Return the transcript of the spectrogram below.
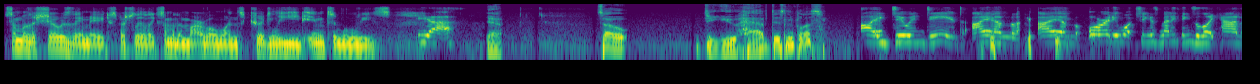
some of the shows they make, especially like some of the Marvel ones, could lead into movies. Yeah. yeah so do you have disney plus I do indeed. I am. I am already watching as many things as I can.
